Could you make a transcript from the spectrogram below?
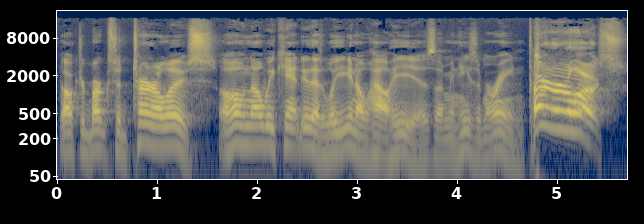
Dr. Burke said, Turn her loose. Oh, no, we can't do that. Well, you know how he is. I mean, he's a Marine. Turn her loose.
